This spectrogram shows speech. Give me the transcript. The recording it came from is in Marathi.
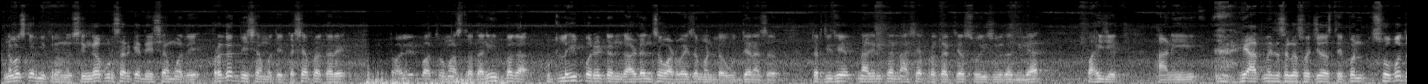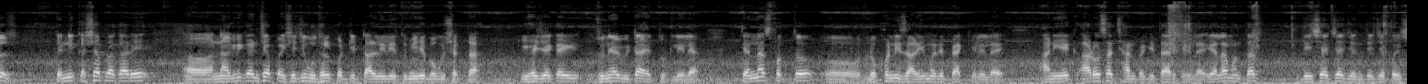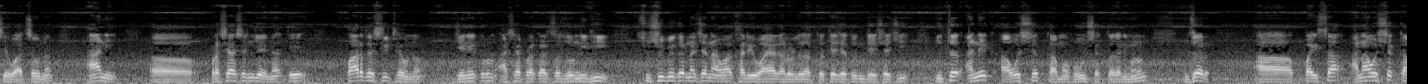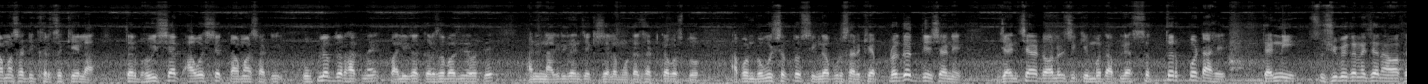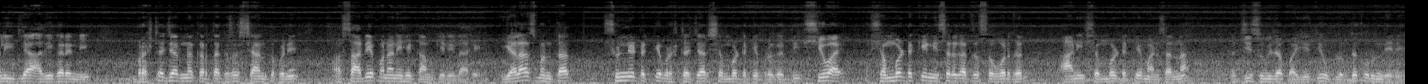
नमस्कार मित्रांनो सिंगापूरसारख्या देशामध्ये प्रगत देशामध्ये कशा प्रकारे टॉयलेट बाथरूम असतात आणि बघा कुठलंही पर्यटन गार्डनचं वाढवायचं म्हटलं उद्यानाचं तर तिथे नागरिकांना अशा प्रकारच्या सोयीसुविधा दिल्या पाहिजेत. आणि हे आतमध्ये सगळं स्वच्छ असते पण सोबतच त्यांनी कशा प्रकारे नागरिकांच्या पैशाची उधळपट्टी टाळलेली आहे तुम्ही हे बघू शकता. की ह्या ज्या काही जुन्या विटा आहेत तुटलेल्या त्यांनाच फक्त लोखंडी जाळीमध्ये पॅक केलेलं आहे आणि एक आडोसा छानपैकी तयार केलेला आहे. याला म्हणतात देशाच्या जनतेचे पैसे वाचवणं आणि प्रशासन जे आहे ना ते पारदर्शी ठेवणं जेणेकरून अशा प्रकारचा जो निधी सुशोभीकरणाच्या नावाखाली वाया घालवला जातो त्याच्यातून देशाची इतर अनेक आवश्यक कामं होऊ शकतात. आणि म्हणून जर पैसा अनावश्यक कामासाठी खर्च केला तर भविष्यात आवश्यक कामासाठी उपलब्ध राहत नाही पालिका कर्जबाजी होते आणि नागरिकांच्या खिशाला मोठा झटका बसतो. आपण बघू शकतो सिंगापूरसारख्या प्रगत देशाने ज्यांच्या डॉलरची किंमत आपल्या सत्तर पट आहे त्यांनी सुशोभीकरणाच्या नावाखाली इथल्या अधिकाऱ्यांनी भ्रष्टाचार न करता कसं शांतपणे साधेपणाने हे काम केलेलं आहे. यालाच म्हणतात शून्य टक्के भ्रष्टाचार शंभर टक्के प्रगती. शिवाय शंभर टक्के निसर्गाचं संवर्धन आणि शंभर टक्के माणसांना जी सुविधा पाहिजे ती उपलब्ध करून देणे.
